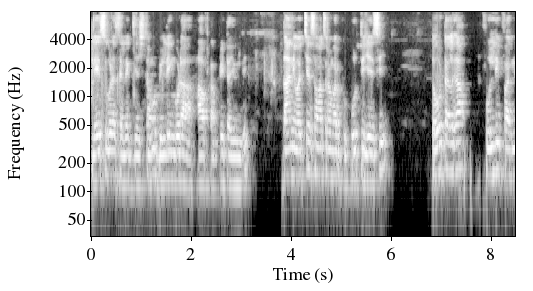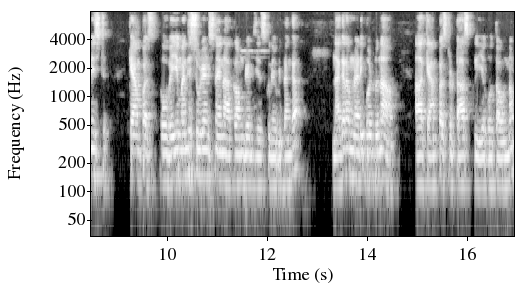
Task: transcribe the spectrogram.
ప్లేస్ కూడా సెలెక్ట్ చేసినాము. బిల్డింగ్ కూడా హాఫ్ కంప్లీట్ అయ్యింది దాన్ని వచ్చే సంవత్సరం వరకు పూర్తి చేసి టోటల్గా ఫుల్లీ ఫర్నిష్డ్ క్యాంపస్ ఓ వెయ్యి మంది స్టూడెంట్స్నైనా అకామిడేట్ చేసుకునే విధంగా నగరం నడిబొడ్డున ఆ క్యాంపస్ను టాస్క్ ఇవ్వబోతా ఉన్నాం.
